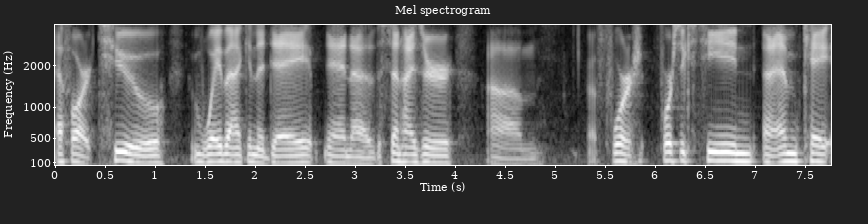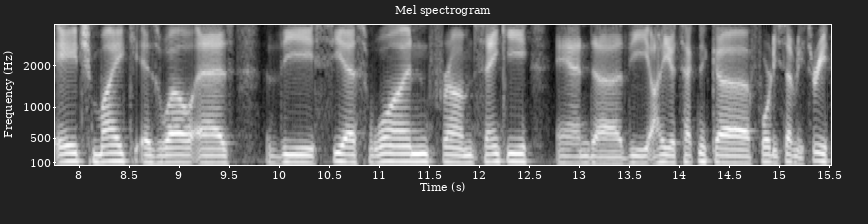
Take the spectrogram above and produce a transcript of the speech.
FR2 way back in the day, and uh, the Sennheiser um, 4, 416 uh, MKH mic, as well as the CS1 from Sanken and uh, the Audio Technica 4073.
